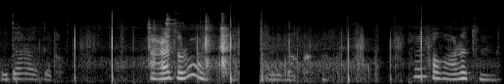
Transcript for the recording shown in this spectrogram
못 알아들어. 알아들어. 우리 막 강아지. 뭔가 알아듣는다.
